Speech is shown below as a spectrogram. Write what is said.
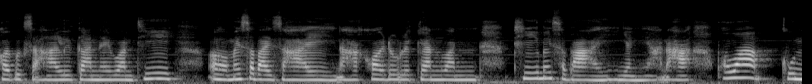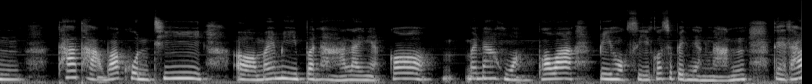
คอยปรึกษาหารือกันในวันที่ไม่สบายใจนะคะ คอยดูแลกันวันที่ไม่สบายอย่างเงี้ยนะคะ เพราะว่าคุณถ้าถามว่าคนที่ไม่มีปัญหาอะไรเนี่ยก็ไม่น่าห่วง เพราะว่าปี 64 ก็จะเป็นอย่างนั้น แต่ถ้า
